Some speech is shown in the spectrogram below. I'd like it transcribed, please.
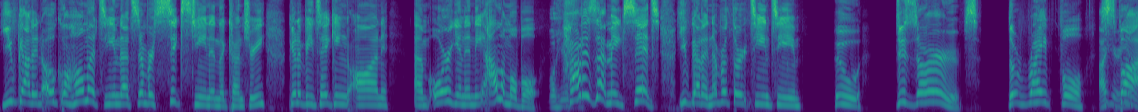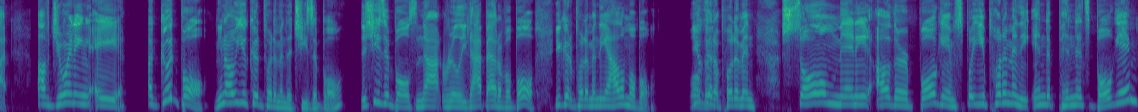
You've got an Oklahoma team that's number 16 in the country, going to be taking on um, Oregon in the Alamo Bowl. Well, How does that make sense? You've got a number 13 team who deserves the rightful spot you. of joining a, a good bowl. You know, you could put him in the Cheez It Bowl. The Cheez It Bowl's not really that bad of a bowl. You could have put him in the Alamo Bowl. Well, you could have put him in so many other bowl games, but you put him in the Independence Bowl game?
